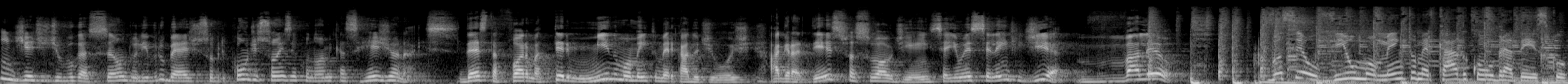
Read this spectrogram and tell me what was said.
em dia de divulgação do livro bege sobre condições econômicas regionais. Desta forma, termina o Momento Mercado de hoje. Agradeço agradeço a sua audiência e um excelente dia. Valeu! Você ouviu Momento Mercado com o Bradesco.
